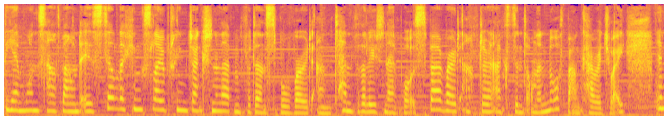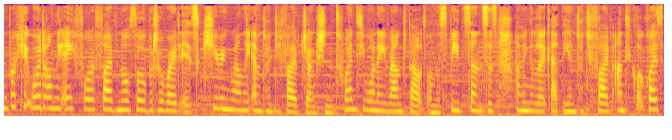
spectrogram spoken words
The M1 southbound is still looking slow between junction 11 for Dunstable Road and 10 for the Luton Airport Spur Road after an accident on the northbound carriageway. In Bricket Wood on the A405 North Orbital Road, it's queuing around the M25 junction 21A roundabout on the speed sensors. Having a look at the M25 anti-clockwise,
